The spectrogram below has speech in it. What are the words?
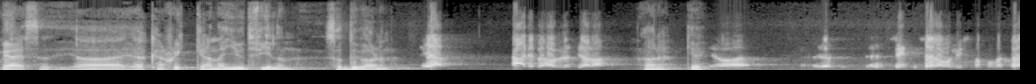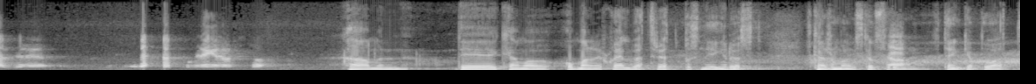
men jag, jag, jag kan skicka den här ljudfilen så att du har den. Ja. Nej, det behöver du inte göra. Ja, det, okej. Jag jag är inte så intresserad av att lyssna på mig själv. Min egen röst. Ja, men det kan vara... Om man själv är trött på sin egen röst så kanske man ska Ja. tänka på att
